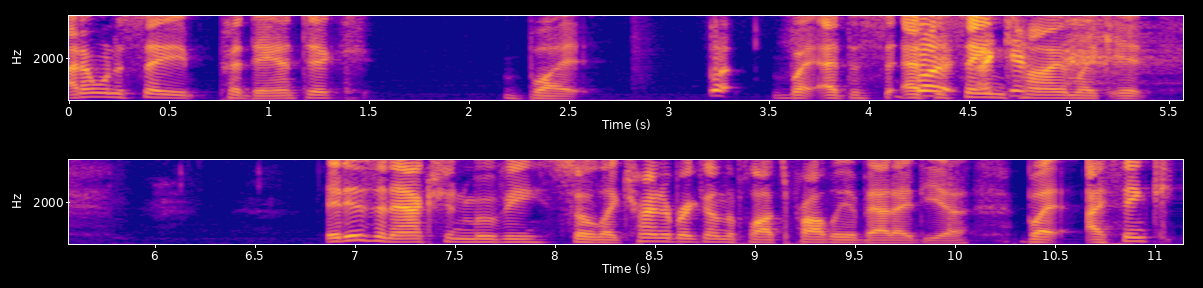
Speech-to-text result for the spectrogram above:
I don't want to say pedantic, but But- but at the s- at the but same guess- time, like it. It is an action movie, so like trying to break down the plot's probably a bad idea. But I think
